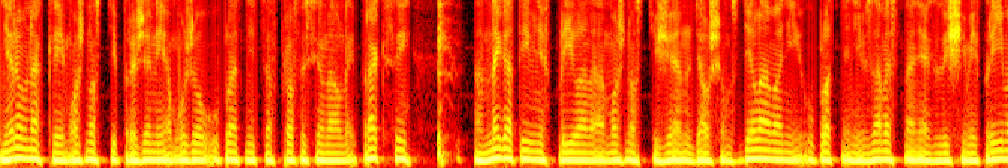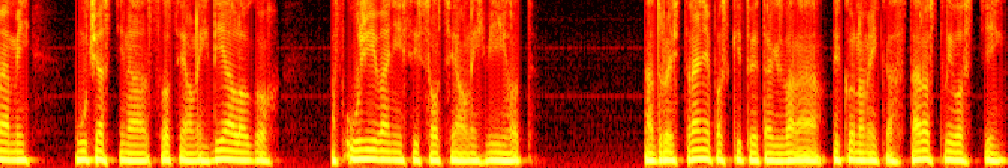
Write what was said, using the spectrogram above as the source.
nerovnakej možnosti pre ženy a mužov uplatniť sa v profesionálnej praxi negatívne vplýva na možnosti žien v ďalšom vzdelávaní, uplatnení v zamestnaniach s vyššími príjmami, účasti na sociálnych dialogoch a v užívaní si sociálnych výhod. Na druhej strane poskytuje tzv. ekonomika starostlivosti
